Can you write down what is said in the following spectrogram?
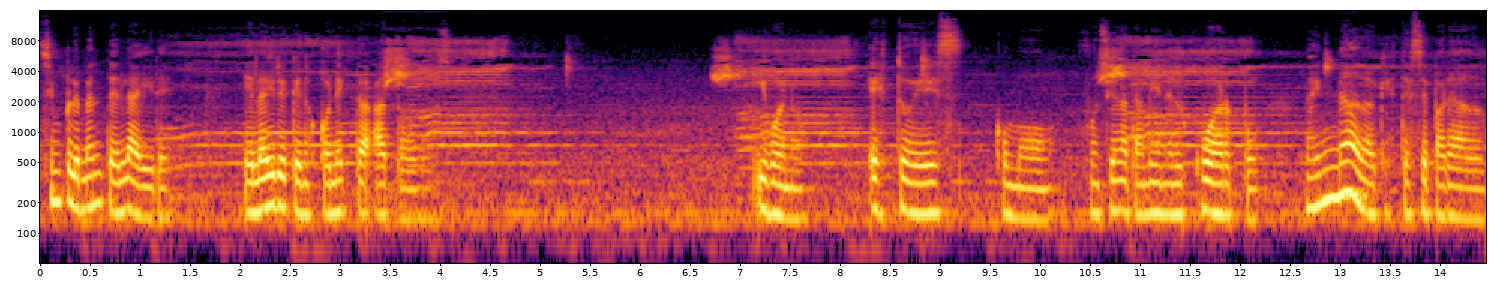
Simplemente el aire, el aire que nos conecta a todos. Y bueno, esto es como funciona también el cuerpo. No hay nada que esté separado.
